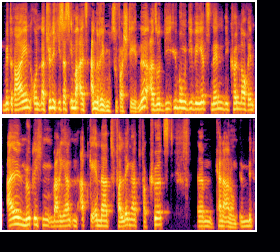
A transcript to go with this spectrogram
mit rein. Und natürlich ist das immer als Anregung zu verstehen. Ne? Also die Übungen, die wir jetzt nennen, die können auch in allen möglichen Varianten abgeändert, verlängert, verkürzt, ähm, keine Ahnung, mit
